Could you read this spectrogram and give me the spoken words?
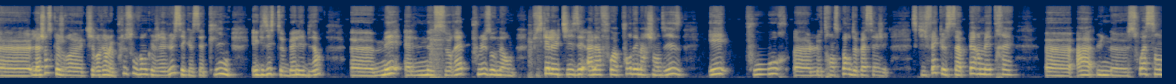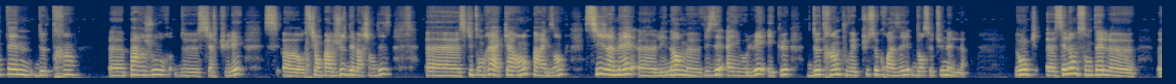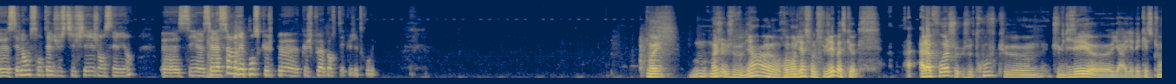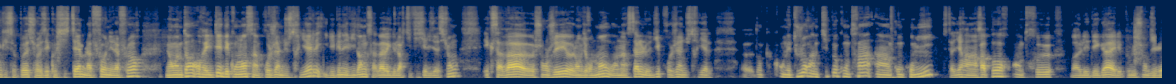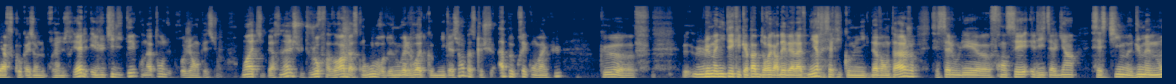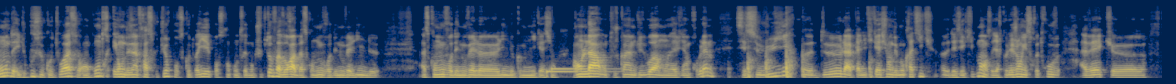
la chose que je qui revient le plus souvent que j'ai vue, c'est que cette ligne existe bel et bien, euh, mais elle ne serait plus aux normes, puisqu'elle est utilisée à la fois pour des marchandises et pour euh, le transport de passagers. Ce qui fait que ça permettrait euh, à une soixantaine de trains par jour de circuler, si on parle juste des marchandises, ce qui tomberait à 40 par exemple, si jamais les normes visaient à évoluer et que deux trains ne pouvaient plus se croiser dans ce tunnel-là. Donc, ces normes sont-elles ces normes sont-elles justifiées? J'en sais rien. c'est la seule réponse que je peux, apporter, que j'ai trouvée. Oui, moi je, veux bien euh, rebondir sur le sujet parce que à la fois, je, trouve que, tu le disais, euh, il y, a des questions qui se posent sur les écosystèmes, la faune et la flore, mais en même temps, en réalité, dès qu'on lance un projet industriel, il est bien évident que ça va avec de l'artificialisation et que ça va euh, changer l'environnement où on installe le dit projet industriel. Donc, on est toujours un petit peu contraint à un compromis, c'est-à-dire à un rapport entre bah, les dégâts et les pollutions diverses qu'occasionne le projet industriel et l'utilité qu'on attend du projet en question. Moi, à titre personnel, je suis toujours favorable à ce qu'on ouvre de nouvelles voies de communication parce que je suis à peu près convaincu que euh, l'humanité qui est capable de regarder vers l'avenir, c'est celle qui communique davantage, c'est celle où les euh, Français et les Italiens s'estiment du même monde et du coup se côtoient, se rencontrent et ont des infrastructures pour se côtoyer, pour se rencontrer. Donc je suis plutôt favorable à ce qu'on ouvre des nouvelles lignes de, à ce qu'on ouvre des nouvelles euh, lignes de communication. Alors là, on touche quand même du doigt, à mon avis, un problème, c'est celui euh, de la planification démocratique euh, des équipements. C'est-à-dire que les gens, ils se retrouvent avec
